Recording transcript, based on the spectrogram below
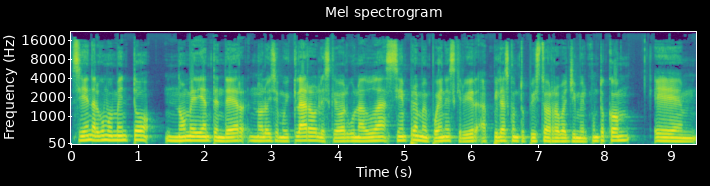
Si en algún momento no me di a entender, no lo hice muy claro, les quedó alguna duda, siempre me pueden escribir a pilascontupisto.gmail.com. Eh,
